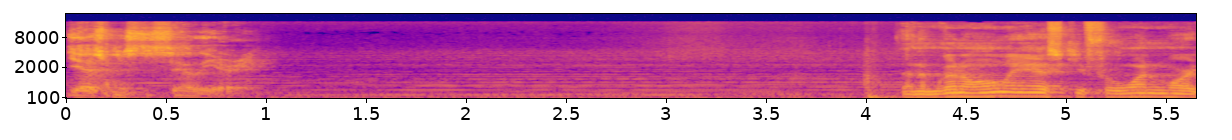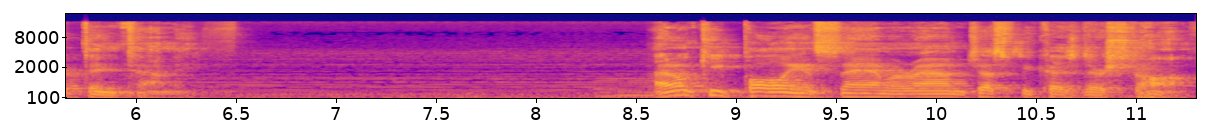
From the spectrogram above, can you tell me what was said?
Yes, Mr. Salieri. Then I'm going to only ask you for one more thing, Tommy. I don't keep Paulie and Sam around just because they're strong.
